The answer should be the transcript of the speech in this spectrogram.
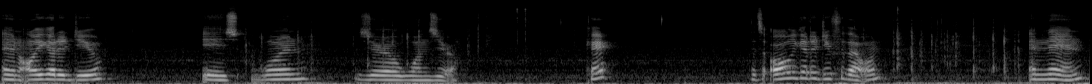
and all you gotta do is one zero one zero okay that's all we gotta do for that one. And then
